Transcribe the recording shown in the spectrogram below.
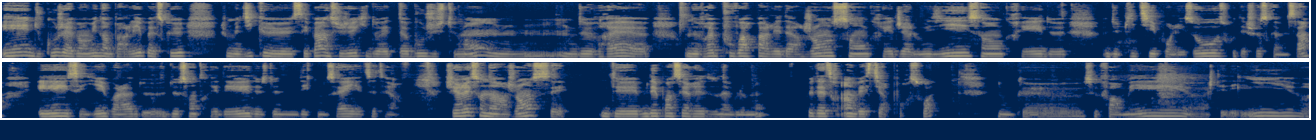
Et du coup, j'avais envie d'en parler parce que je me dis que c'est pas un sujet qui doit être tabou justement. On, devrait, euh, on devrait pouvoir parler d'argent sans créer de jalousie, sans créer de, de, pitié pour les autres ou des choses comme ça, et essayer voilà de, de s'entraider, de se donner des conseils, etc. Gérer son argent, c'est dépenser raisonnablement, peut-être investir pour soi, donc euh, se former, euh, acheter des livres,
